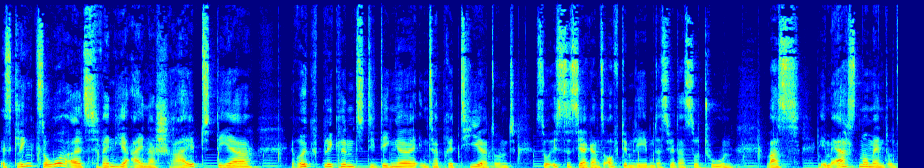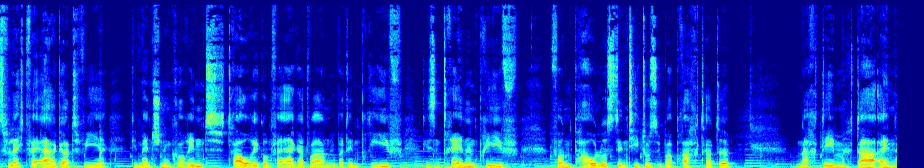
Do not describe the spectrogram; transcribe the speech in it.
Es klingt so, als wenn hier einer schreibt, der rückblickend die Dinge interpretiert. Und so ist es ja ganz oft im Leben, dass wir das so tun. Was im ersten Moment uns vielleicht verärgert, wie die Menschen in Korinth traurig und verärgert waren über den Brief, diesen Tränenbrief von Paulus, den Titus überbracht hatte, nachdem da ein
